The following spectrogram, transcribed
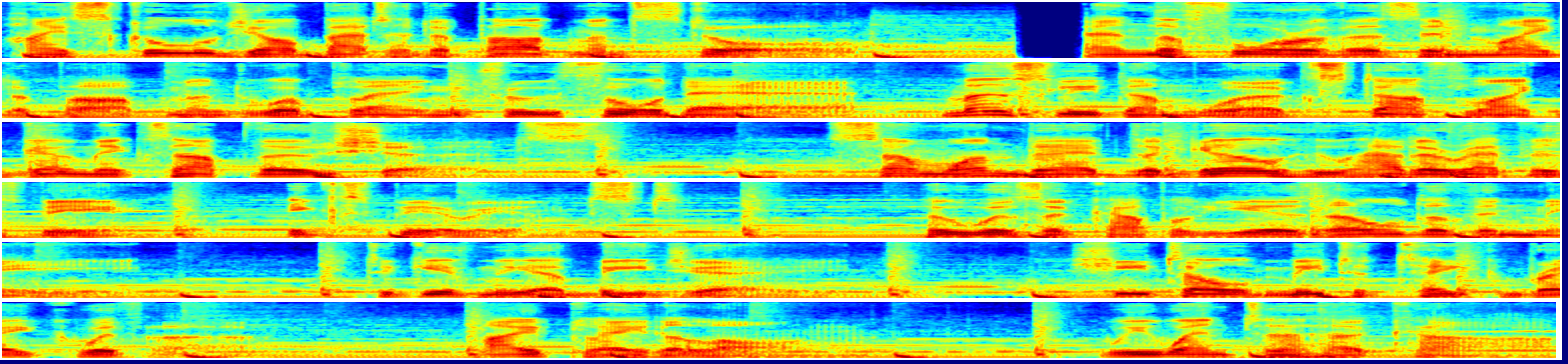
high school job at a department store. And the four of us in my department were playing truth or dare, mostly dumb work stuff like go mix up those shirts. Someone dared the girl who had a rep as being experienced, who was a couple years older than me, to give me a BJ. She told me to take break with her. I played along. We went to her car.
